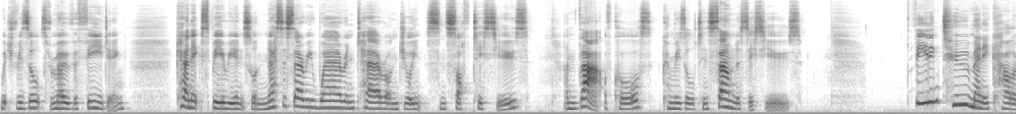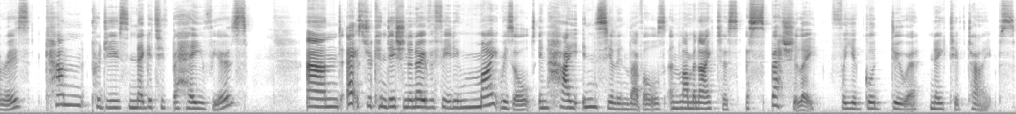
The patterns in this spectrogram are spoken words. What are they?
which results from overfeeding, can experience unnecessary wear and tear on joints and soft tissues, and that, of course, can result in soundness issues. Feeding too many calories can produce negative behaviours, and extra condition and overfeeding might result in high insulin levels and laminitis, especially for your good doer native types.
